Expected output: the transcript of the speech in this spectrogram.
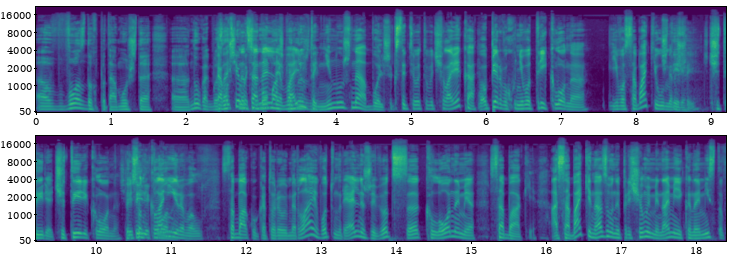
э, в воздух, потому что, ну, как бы, потому зачем что национальная валюта нужны? не нужна больше. Кстати, у этого человека, во-первых, у него три клона его собаки умершей. Четыре. Четыре клона. То есть он Четыре клона. клонировал собаку, которая умерла, и вот он реально живет с клонами собаки. А собаки названы причем именами экономистов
